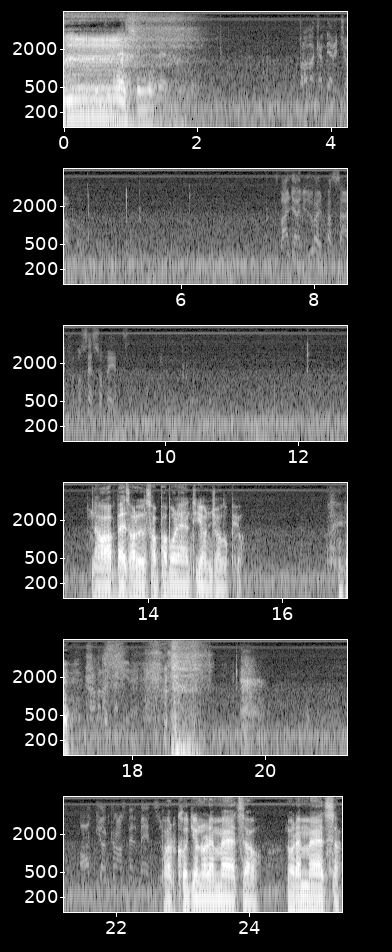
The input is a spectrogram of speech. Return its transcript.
Pressing. Prova a cambiare gioco. Sbaglia la misura del passaggio, possesso perso. No, vabbè, sono so proprio lenti, io non gioco più. Provano a salire. Occhio al cross nel mezzo. Porco dio, un'ora e mezza. oh. Un'ora e mezza.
